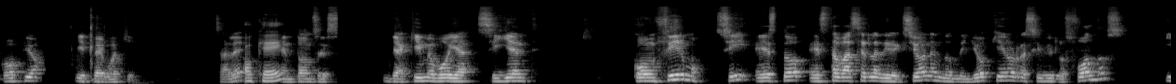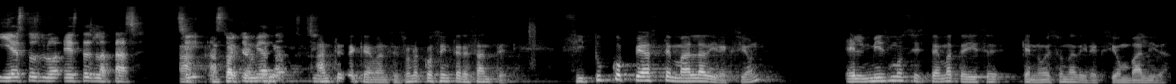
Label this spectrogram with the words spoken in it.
copio y pego aquí. ¿Sale? Ok. Entonces, de aquí me voy a siguiente. Confirmo, sí, esto, esta va a ser la dirección en donde yo quiero recibir los fondos y esto es lo, esta es la tasa. Sí, ah, estoy cambiando. Antes de que avances, una cosa interesante. Si tú copiaste mal la dirección, el mismo sistema te dice que no es una dirección válida.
